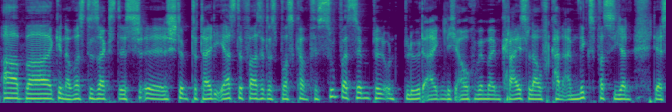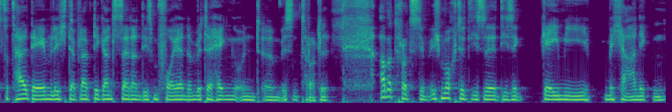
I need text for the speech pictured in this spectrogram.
Aber genau, was du sagst, das äh, stimmt total. Die erste Phase des Bosskampfes ist super simpel und blöd eigentlich auch. Wenn man im Kreis lauft, kann einem nichts passieren. Der ist total dämlich. Der bleibt die ganze Zeit an diesem Feuer in der Mitte hängen und ähm, ist ein Trottel. Aber trotzdem, ich mochte diese, diese gamey Mechaniken.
